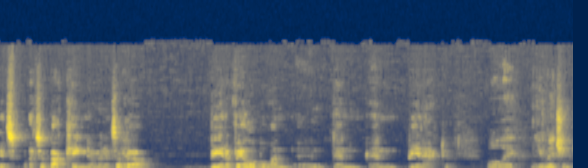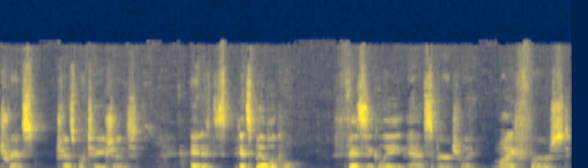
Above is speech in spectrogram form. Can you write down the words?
It's it's about kingdom, and it's about being available and and and, and being active. Well, like you mentioned, trans transportations, and it's it's biblical, physically and spiritually. My first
